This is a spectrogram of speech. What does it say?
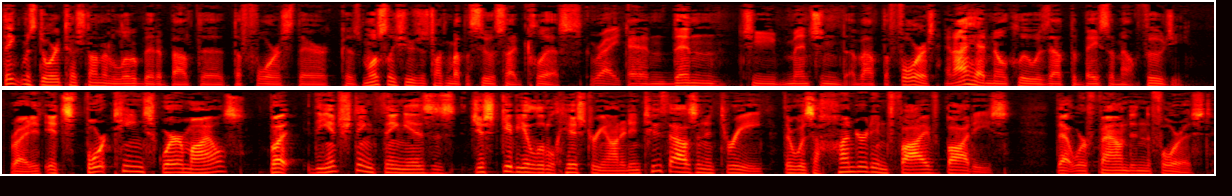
think Miss Dory touched on it a little bit about the, the forest there, because mostly she was just talking about the suicide cliffs. Right. And then she mentioned about the forest, and I had no clue it was at the base of Mount Fuji. Right. It, it's 14 square miles. But the interesting thing is, is just give you a little history on it. In 2003, there was 105 bodies that were found in the forest.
